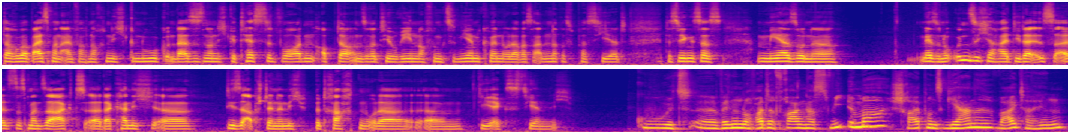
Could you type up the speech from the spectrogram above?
darüber weiß man einfach noch nicht genug. Und da ist es noch nicht getestet worden, ob da unsere Theorien noch funktionieren können oder was anderes passiert. Deswegen ist das mehr so eine, mehr so eine Unsicherheit, die da ist, als dass man sagt, äh, da kann ich äh, diese Abstände nicht betrachten oder ähm, die existieren nicht. Gut, äh, wenn du noch weitere Fragen hast, wie immer, schreib uns gerne weiterhin.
